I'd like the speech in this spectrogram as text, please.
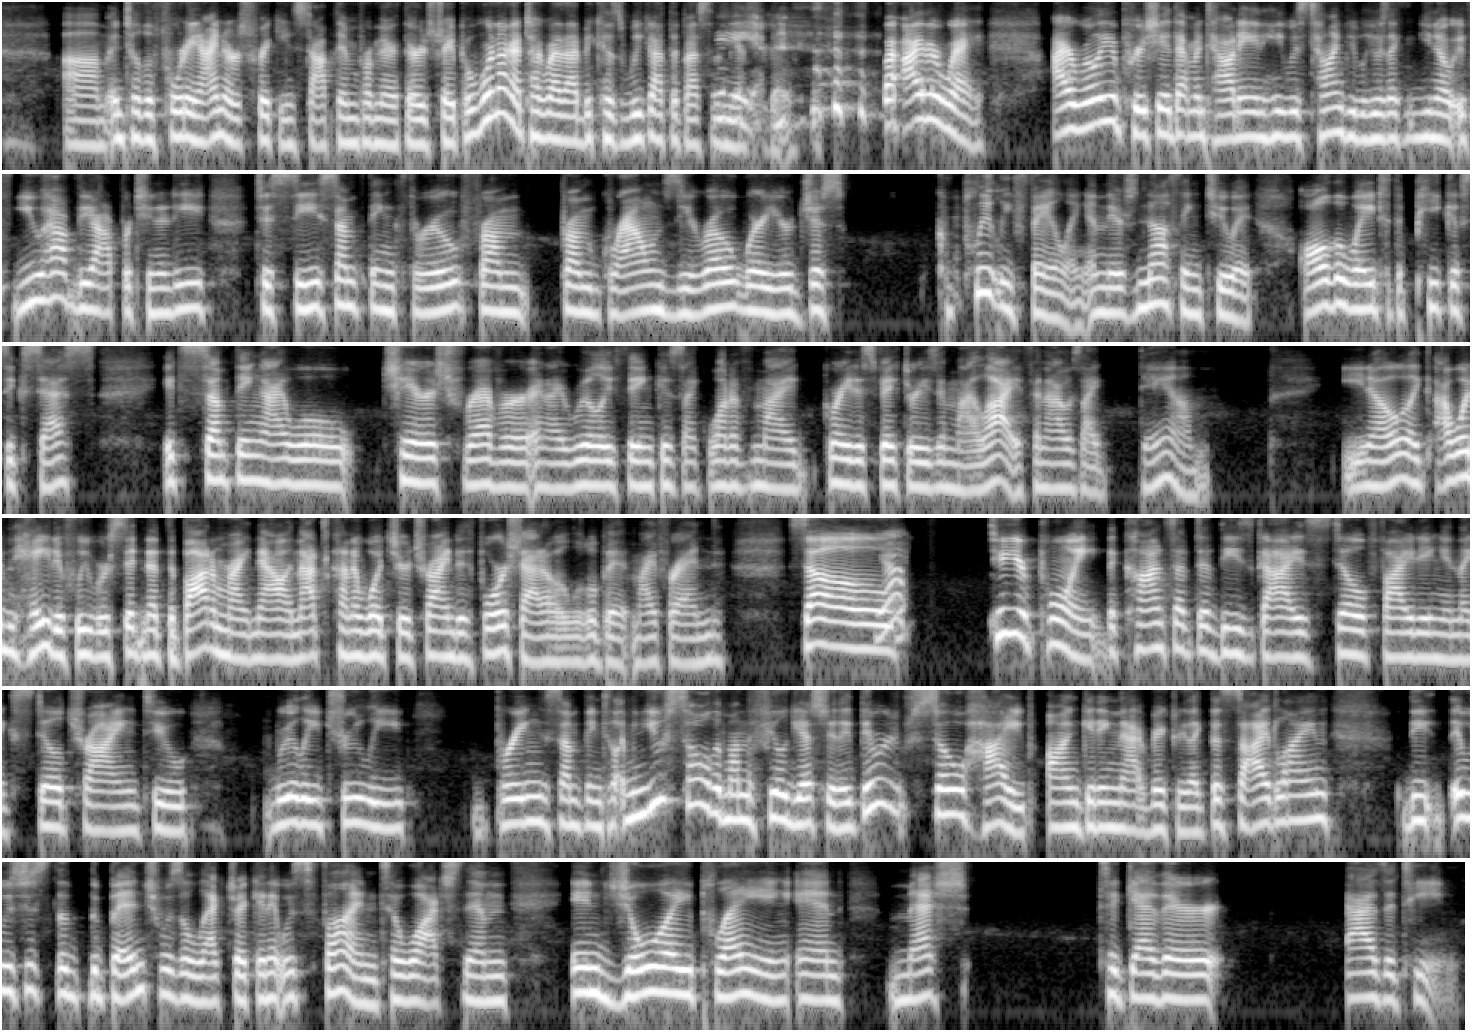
um, until the 49ers freaking stopped them from their third straight. But we're not going to talk about that because we got the best of them yeah. yesterday. but either way, I really appreciate that mentality. And he was telling people, he was like, you know, if you have the opportunity to see something through from from ground zero where you're just completely failing and there's nothing to it all the way to the peak of success it's something i will cherish forever and i really think is like one of my greatest victories in my life and i was like damn you know like i wouldn't hate if we were sitting at the bottom right now and that's kind of what you're trying to foreshadow a little bit my friend so yeah. to your point the concept of these guys still fighting and like still trying to really truly bring something to I mean, you saw them on the field yesterday. They were so hype on getting that victory. Like the sideline, the it was just the the bench was electric and it was fun to watch them enjoy playing and mesh together as a team.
